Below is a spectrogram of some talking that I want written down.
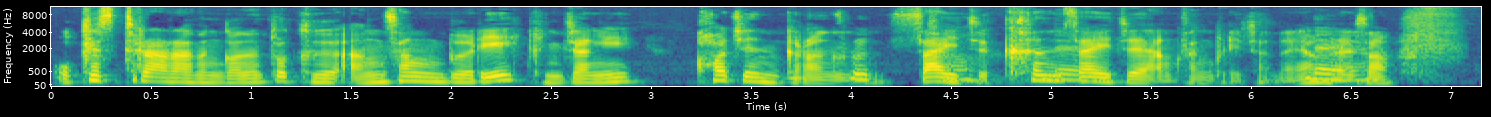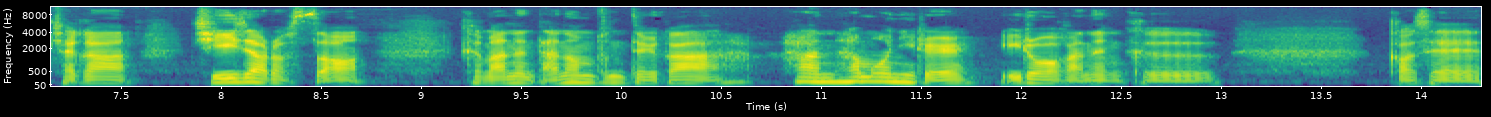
오케스트라라는 거는 또 그 앙상블이 굉장히 커진 그런 그렇죠. 사이즈, 큰 네. 사이즈의 앙상블이잖아요. 네. 그래서 제가 지휘자로서 그 많은 단원분들과 한 하모니를 이루어가는 그 것에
